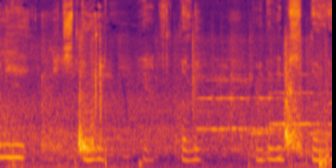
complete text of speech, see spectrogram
20. It's 30. Yeah, it's 30. I believe it's 30.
